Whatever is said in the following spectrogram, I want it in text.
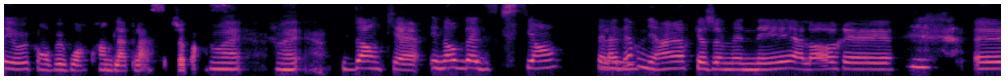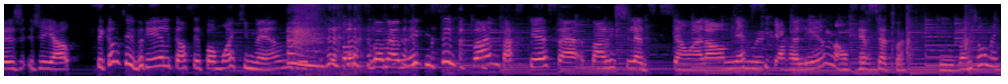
eux qu'on veut voir prendre la place, je pense. Ouais, ouais. Donc, euh, une autre belle discussion. C'est la dernière que je menais, alors euh, euh, j'ai hâte. C'est comme fébrile quand c'est pas moi qui mène. C'est pas tu vas m'amener, puis c'est le fun parce que ça, enrichit la discussion. Alors, merci Caroline. merci à toi. Et bonne journée.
